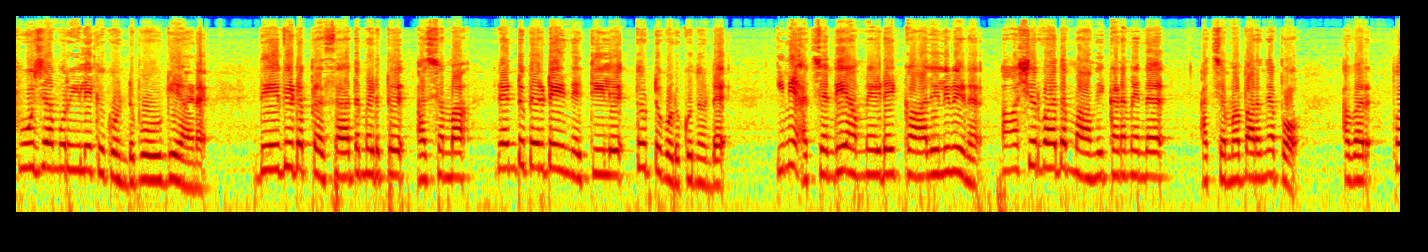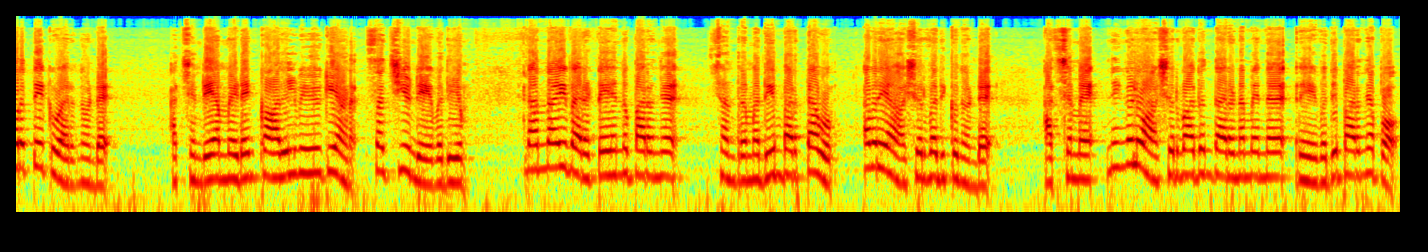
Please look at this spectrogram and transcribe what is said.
പൂജാമുറിയിലേക്ക് കൊണ്ടുപോവുകയാണ്. ദേവിയുടെ പ്രസാദമെടുത്ത് അച്ഛമ്മ രണ്ടുപേരുടെയും നെറ്റിയിൽ തൊട്ടുകൊടുക്കുന്നുണ്ട് ഇനി അച്ഛന്റെയും അമ്മയുടെയും കാലിൽ വീണ് ആശീർവാദം വാങ്ങിക്കണമെന്ന് അച്ഛമ്മ പറഞ്ഞപ്പോ അവർ പുറത്തേക്ക് വരുന്നുണ്ട്. അച്ഛന്റെ അമ്മയുടെയും കാലിൽ വീഴുകയാണ് സച്ചിയും രേവതിയും നന്നായി വരട്ടെ എന്ന് പറഞ്ഞ് ചന്ദ്രമതിയും ഭർത്താവും അവരെ ആശീർവദിക്കുന്നുണ്ട്. അച്ഛമ്മ നിങ്ങളും ആശീർവാദം തരണമെന്ന് രേവതി പറഞ്ഞപ്പോ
